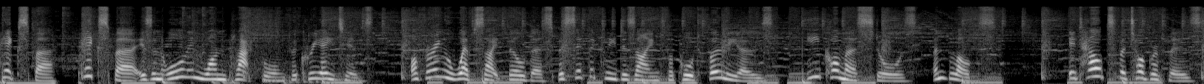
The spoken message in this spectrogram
Pixpa. Pixpa is an all-in-one platform for creatives, offering a website builder specifically designed for portfolios, e-commerce stores, and blogs. It helps photographers,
